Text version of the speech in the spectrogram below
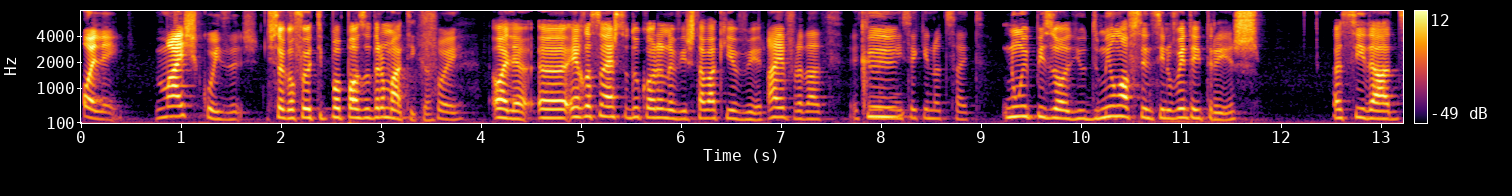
Olhem, mais coisas. Isto agora foi tipo uma pausa dramática. Foi. Olha, ah, em relação a esta do coronavírus, estava aqui a ver. Ah, é verdade. Eu Que- que... isso aqui no outro site. Num episódio de 1993, a cidade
